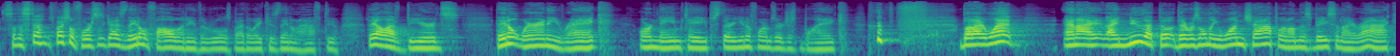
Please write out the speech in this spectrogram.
So the special forces guys, they don't follow any of the rules, by the way, because they don't have to. They all have beards. They don't wear any rank or name tapes. Their uniforms are just blank. but I went and I, I knew that the, there was only one chaplain on this base in Iraq.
